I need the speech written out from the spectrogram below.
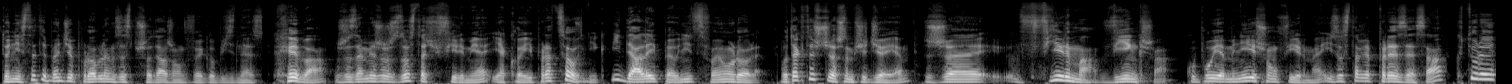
to niestety będzie problem ze sprzedażą Twojego biznesu. Chyba, że zamierzasz zostać w firmie jako jej pracownik i dalej pełnić swoją rolę. Bo tak też czasem się dzieje, że firma większa kupuje mniejszą firmę i zostawia prezesa, który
